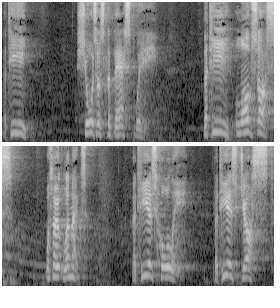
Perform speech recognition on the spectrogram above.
that He shows us the best way, that He loves us without limit, that He is holy, that He is just,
